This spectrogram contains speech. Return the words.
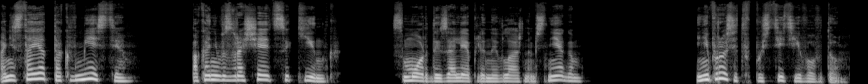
Они стоят так вместе, пока не возвращается Кинг с мордой, залепленной влажным снегом, и не просит впустить его в дом.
